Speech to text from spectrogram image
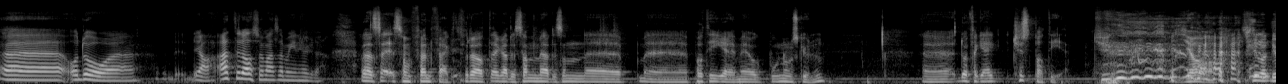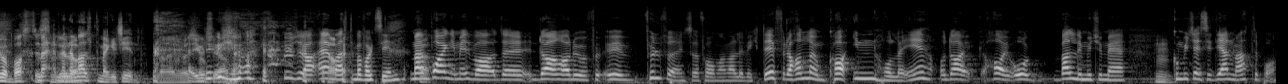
Uh, og da eh, Ja, etter det så meldte jeg meg inn Høyre. Men Som fun fact, for jeg hadde sammen med det sånn eh, eh, partigreie med på ungdomsskolen. Eh, da fikk jeg Kystpartiet. Ja. Du var, du var bastis, Men, du, men jeg meldte meg ikke inn. Nei, Jeg gjorde ikke det. Jeg meldte meg faktisk inn. Men poenget mitt var at eh, der har du eh, fullføringsreformen veldig viktig. For det handler om hva innholdet er, og det har jo òg veldig mye med hvor mye jeg sitter igjen med etterpå.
